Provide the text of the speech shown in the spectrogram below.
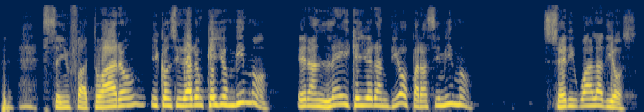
se infatuaron y consideraron que ellos mismos eran ley, que ellos eran Dios para sí mismos. Ser igual a Dios,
